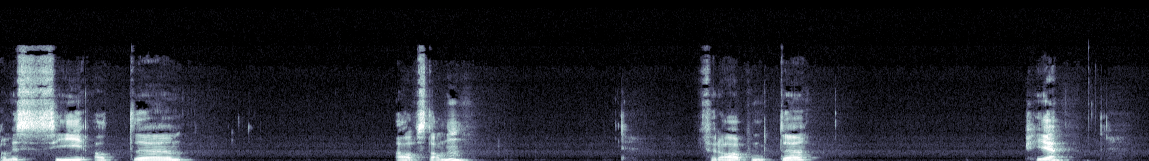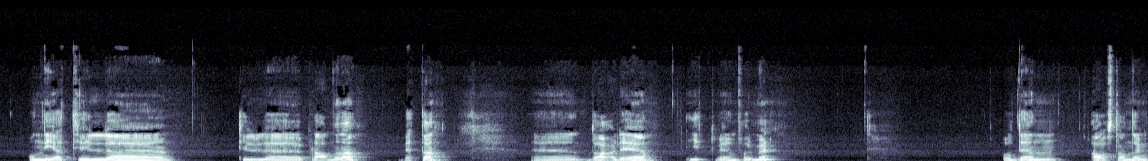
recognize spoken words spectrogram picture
kan vi si at eh, avstanden fra punktet Og ned til, eh, til eh, planet, da, beta, eh, da er det gitt ved en formel. Og den avstanden, den,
